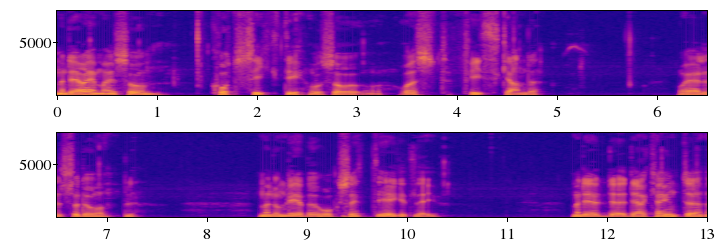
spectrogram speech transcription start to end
Men där är man ju så kortsiktig och så röstfiskande. Och är det så då... Men de lever också ett eget liv. Men det, det där kan ju inte...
